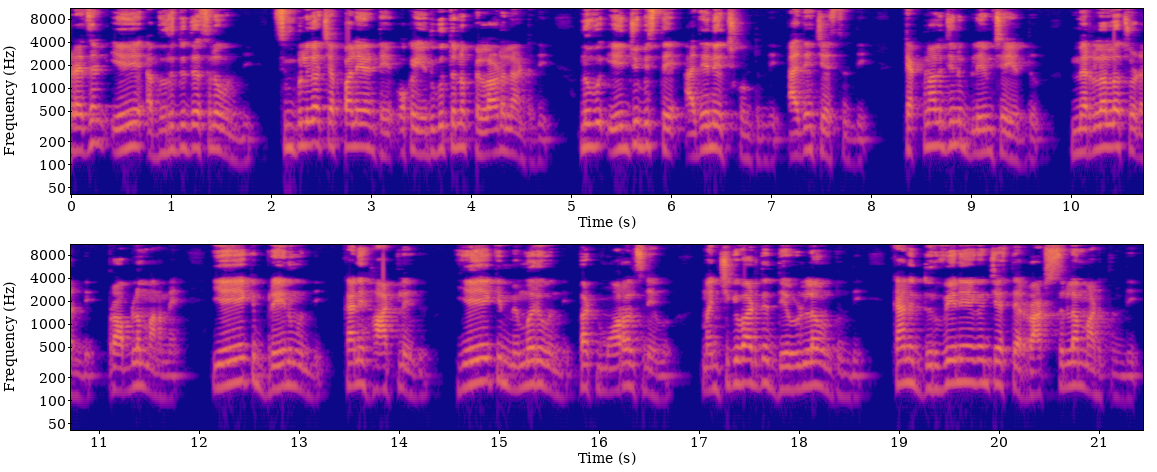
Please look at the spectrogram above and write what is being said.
ప్రజెంట్ ఏఏ అభివృద్ధి దశలో ఉంది. సింపుల్గా చెప్పాలి అంటే ఒక ఎదుగుతున్న పిల్లాడు లాంటిది. నువ్వు ఏం చూపిస్తే అదే నేర్చుకుంటుంది అదే చేస్తుంది. టెక్నాలజీని బ్లేమ్ చేయొద్దు. మిర్రలలో చూడండి. ప్రాబ్లం మనమే. ఏఏకి బ్రెయిన్ ఉంది కానీ హార్ట్ లేదు. ఏఏకి మెమరీ ఉంది బట్ మోరల్స్ లేవు. మంచికి వాడితే దేవుడిలా ఉంటుంది కానీ దుర్వినియోగం చేస్తే రాక్షసుల్లా మాడుతుంది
